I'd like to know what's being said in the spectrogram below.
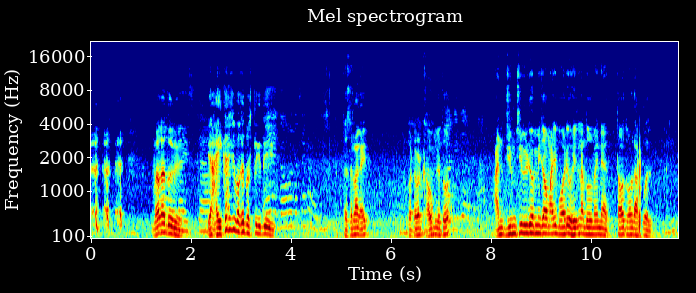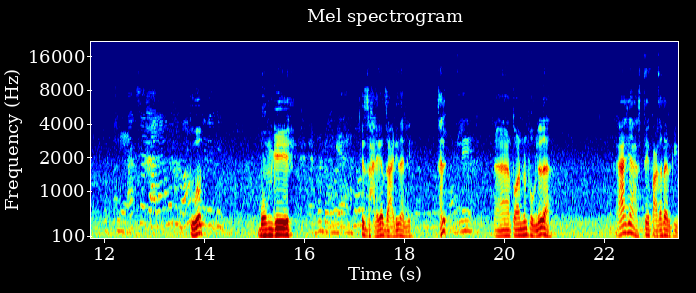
बघा तुम्ही. हे ऐका अशी बघत बसली किती? तसला काय पटापट खाऊन घेतो. आणि जिमची व्हिडिओ मी जेव्हा माझी बॉडी होईल ना दोन महिन्यात तेव्हा तुम्हाला दाखवल. झाला ना तू भोंगे. ते झाले का? जाडी झाली. चाल. ले. हा तोंड पण फुगले जा. काय अशी हसते पागासारखी?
